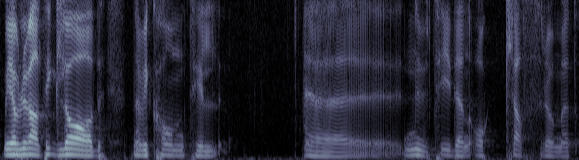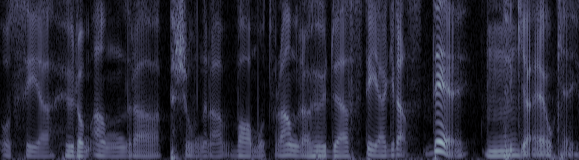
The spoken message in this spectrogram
Men jag blev alltid glad när vi kom till eh, nutiden och klassrummet och se hur de andra personerna var mot varandra och hur det stegras. Det mm. tycker jag är okej. Okay.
